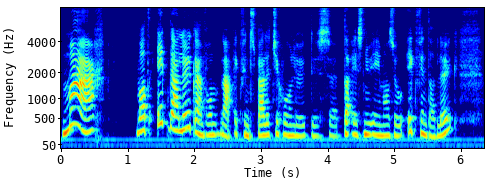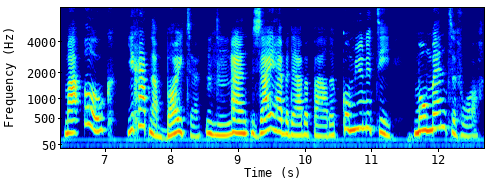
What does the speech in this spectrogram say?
Maar wat ik daar leuk aan vond, nou, ik vind het spelletje gewoon leuk, dus eh, dat is nu eenmaal zo. Ik vind dat leuk. Maar ook, je gaat naar buiten. Mhm. En zij hebben daar bepaalde community momenten voor.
